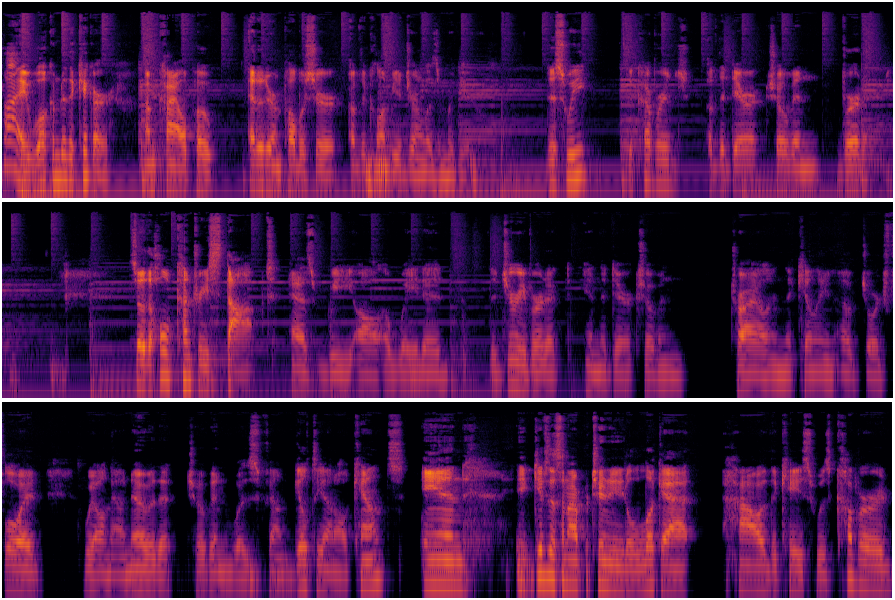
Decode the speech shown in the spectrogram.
Hi, welcome to The Kicker. I'm Kyle Pope, editor and publisher of the Columbia Journalism Review. This week, the coverage of the Derek Chauvin verdict. So the whole country stopped as we all awaited the jury verdict in the Derek Chauvin trial in the killing of George Floyd. We all now know that Chauvin was found guilty on all counts. And it gives us an opportunity to look at how the case was covered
